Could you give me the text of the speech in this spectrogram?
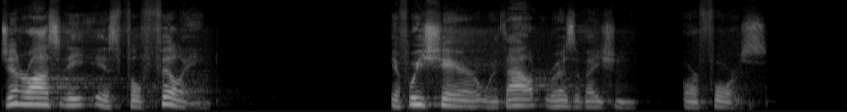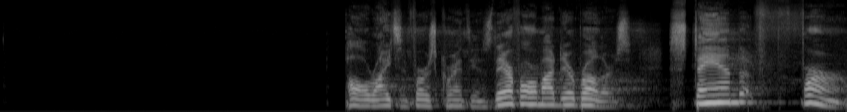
Generosity is fulfilling if we share without reservation or force. Paul writes in 1 Corinthians, Therefore, my dear brothers, stand firm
